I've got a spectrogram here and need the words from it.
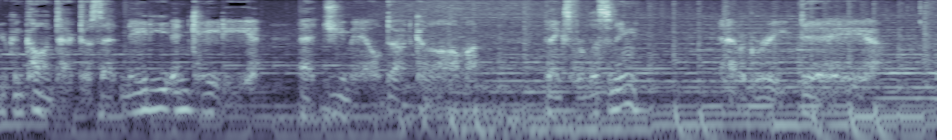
you can contact us at Natey and Katy at gmail.com. Thanks for listening, and have a great day.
